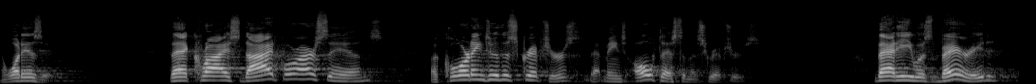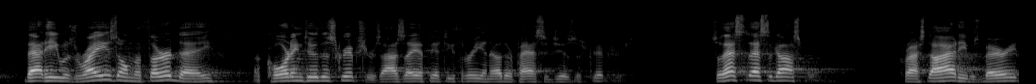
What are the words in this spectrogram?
And what is it? That Christ died for our sins according to the Scriptures, that means Old Testament Scriptures, that he was buried, that he was raised on the third day according to the Scriptures, Isaiah 53 and other passages of Scriptures. So that's, that's the gospel. Christ died, he was buried,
